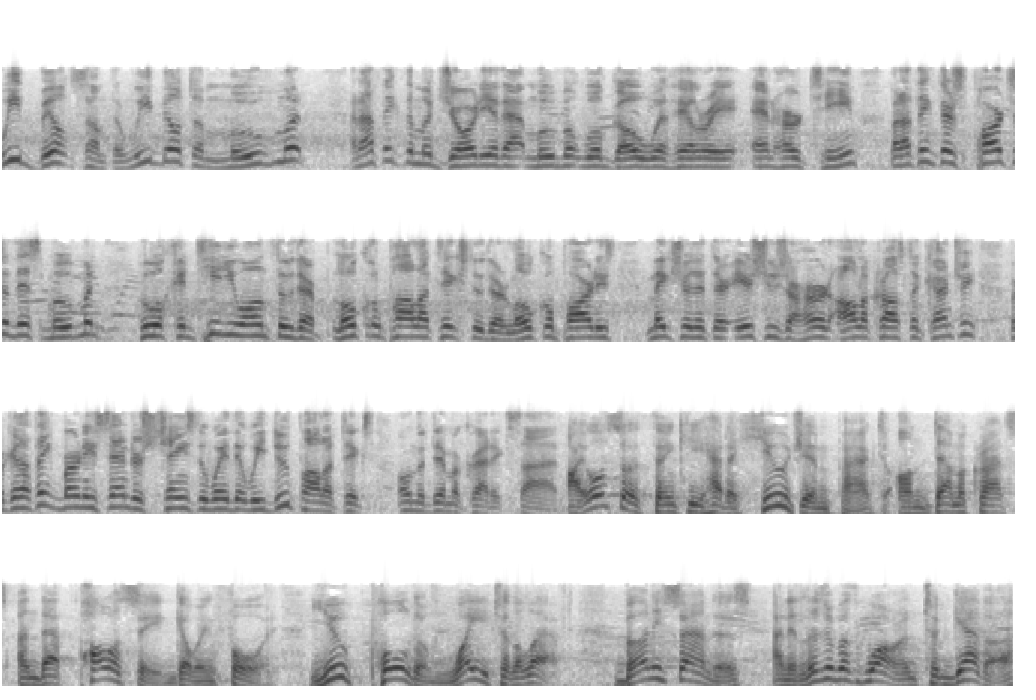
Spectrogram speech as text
we built something. We built a movement and I think the majority of that movement will go with Hillary and her team. But I think there's parts of this movement who will continue on through their local politics, through their local parties, make sure that their issues are heard all across the country. Because I think Bernie Sanders changed the way that we do politics on the Democratic side. I also think he had a huge impact on Democrats and their policy going forward. You pulled them way to the left. Bernie Sanders and Elizabeth Warren together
